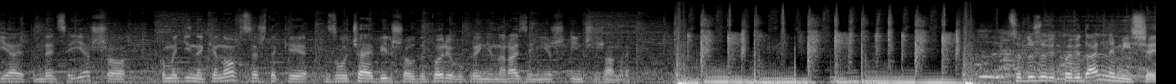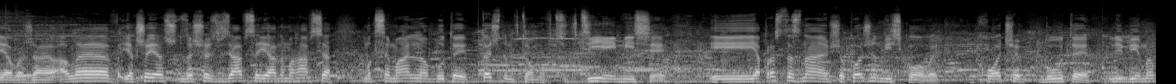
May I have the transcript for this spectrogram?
є. Тенденція є, що комедійне кіно все ж таки залучає більше аудиторію в Україні наразі ніж інші жанри. Це дуже відповідальна місія, я вважаю. Але якщо я за щось взявся, я намагався максимально бути точним в ці- в цієї місії. І я просто знаю, що кожен військовий хоче бути любимим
